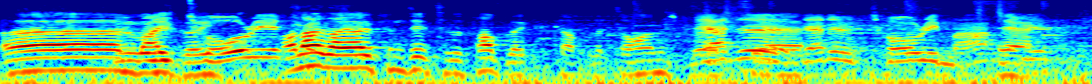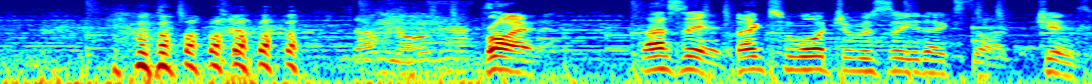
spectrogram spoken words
Uh, maybe. Tory I know they opened it to the public a couple of times. They had a, uh, they had a Tory march yeah. here. Right, that's it. Thanks for watching. We'll see you next time. Cheers.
